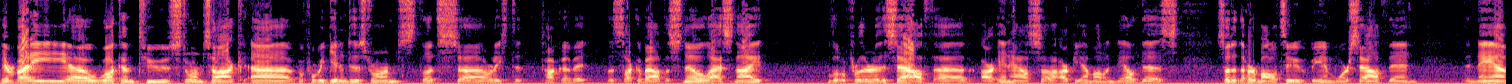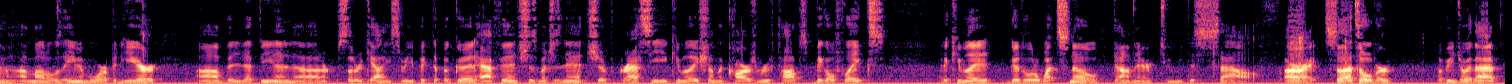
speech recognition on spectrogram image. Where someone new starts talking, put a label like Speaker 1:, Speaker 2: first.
Speaker 1: Hey everybody, uh, welcome to Storm Talk. Uh, before we get into the storms, let's, uh, or at least talk of it, let's talk about the snow last night. A little further to the south, uh, our in-house uh, RPM model nailed this. So did the HRRR model too, being more south than the NAM model was aiming more up in here. Um, but ended up being Southern County. So we picked up a good half inch, as much as an inch of grassy accumulation on the cars and rooftops. Big old flakes accumulated. Good little wet snow down there to the south. All right, so that's over. Hope you enjoyed that.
